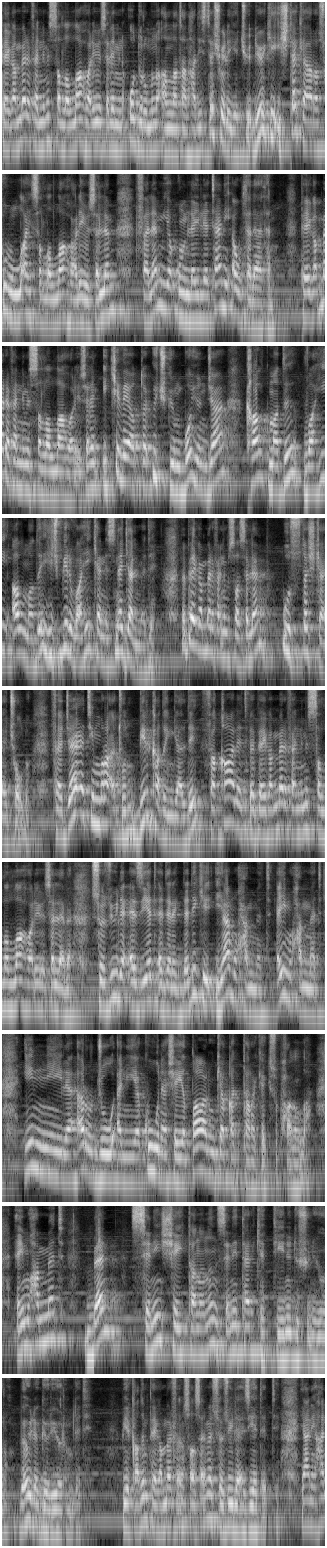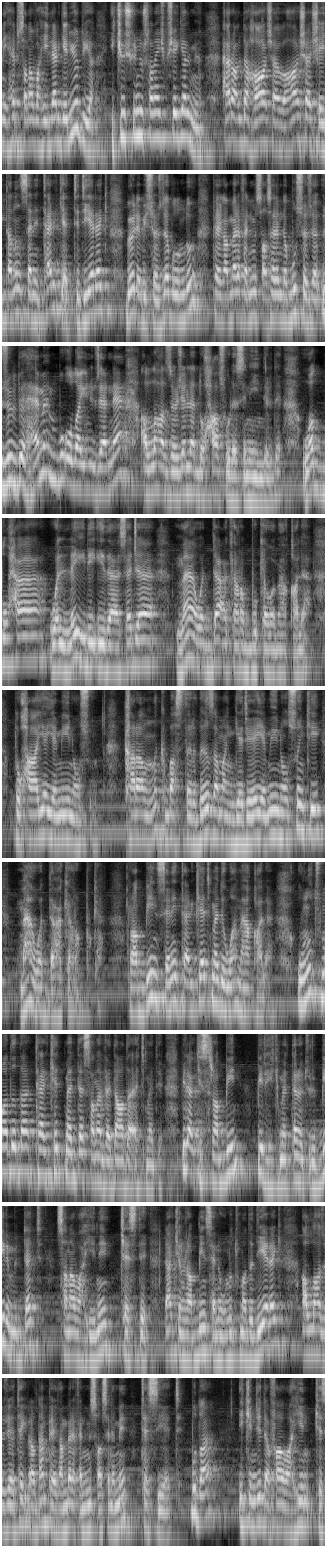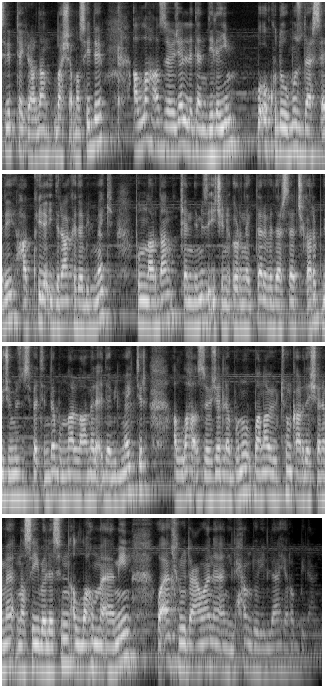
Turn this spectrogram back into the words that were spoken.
Peygamber Efendimiz sallallahu aleyhi ve sellemin o durumunu anlatan hadiste şöyle geçiyor. Diyor ki işteka Resulullah sallallahu aleyhi ve sellem felem yakum leyletani ev thelâthen. Peygamber Efendimiz sallallahu aleyhi ve sellem iki veyahut da üç gün boyunca kalkmadı, vahiy almadı, hiçbir vahiy kendisine gelmedi. Ve Peygamber Efendimiz sallallahu aleyhi ve sellem bu hususta şikayetçi oldu. Fecaet imraetun bir kadın geldi. Fekalet ve Peygamber Efendimiz sallallahu aleyhi ve selleme sözüyle eziyet ederek dedi ki ya Muhammed ey Muhammed inni le ercu en yekune şeytanuke kad subhanallah. Ey Muhammed ben senin şeytanının seni terk ettiğini düşünüyorum. Böyle görüyorum dedi Bir kadın Peygamber Efendimiz sallallahu aleyhi ve sellem sözüyle eziyet etti. Yani hani hep sana vahiyler geliyordu ya. 2-3 gündür sana hiçbir şey gelmiyor. Herhalde haşa ve haşa şeytanın seni terk etti diyerek böyle bir sözde bulundu. Peygamber Efendimiz sallallahu aleyhi ve sellem de bu söze üzüldü. Hemen bu olayın üzerine Allah azze ve celle Duha suresini indirdi. وَالضُّحَى وَالْلَيْلِ اِذَا سَجَى مَا وَدَّعَكَ رَبُّكَ وَمَا قَلَى Duhaya yemin olsun. Karanlık bastırdığı zaman geceye yemin olsun ki مَا وَدَّعَكَ رَبُّكَ Rabbin seni terk etmedi ve ma kale. Unutmadı da terk etmedi de sana veda da etmedi. Bilakis Rabbin bir hikmetten ötürü bir müddet sana vahyini kesti. Lakin Rabbin seni unutmadı diyerek Allah Azze ve Celle tekrardan Peygamber Efendimiz sallallahu aleyhi ve sellem'i tesliye etti. Bu da ikinci defa vahyin kesilip tekrardan başlamasıydı. Allah Azze ve Celle'den dileğim bu okuduğumuz dersleri hakkıyla idrak edebilmek, bunlardan kendimiz için örnekler ve dersler çıkarıp gücümüz nispetinde bunlarla amel edebilmektir. Allah Azze ve Celle bunu bana ve bütün kardeşlerime nasip eylesin. Allahumme amin. Ve ahiru da'vana enilhamdülillahi rabbil alemin.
